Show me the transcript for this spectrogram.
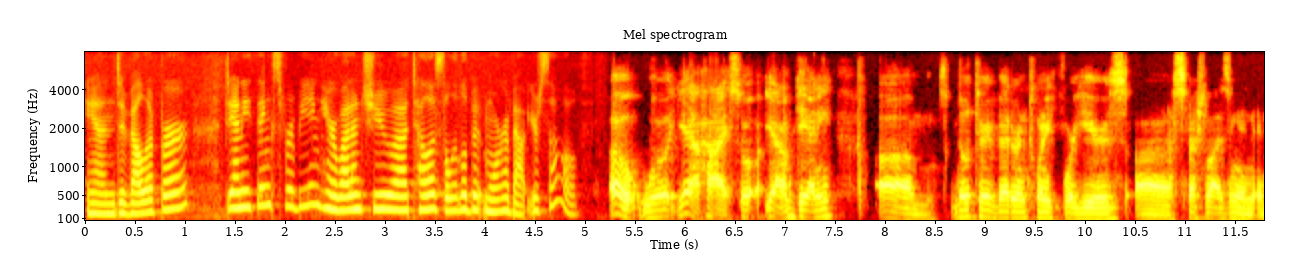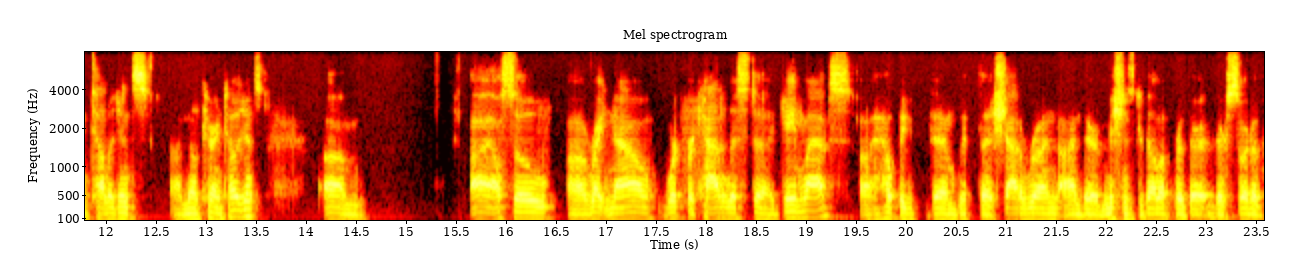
and developer. Danny, thanks for being here. Why don't you uh, tell us a little bit more about yourself? Oh, well, yeah. Hi. So, yeah, I'm Danny, um, military veteran, 24 years, uh, specializing in intelligence, uh, military intelligence. Um, I also, uh, right now, work for Catalyst uh, Game Labs, uh, helping them with the Shadowrun. I'm their missions developer, their, their sort of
